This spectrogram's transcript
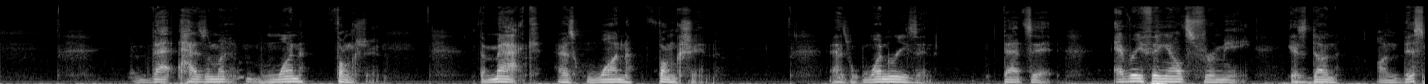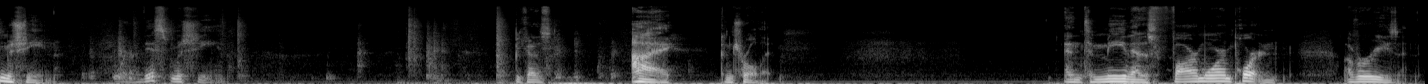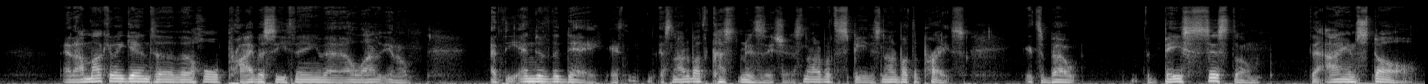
That has one function the Mac has one function, as one reason. That's it. Everything else for me is done on this machine or this machine because I control it. And to me, that is far more important of a reason. And I'm not going to get into the whole privacy thing that a allows, you know, at the end of the day, it's not about the customization. It's not about the speed. It's not about the price. It's about the base system that I install,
